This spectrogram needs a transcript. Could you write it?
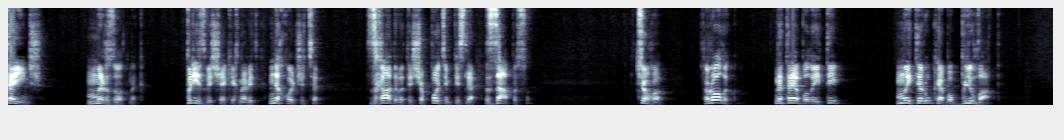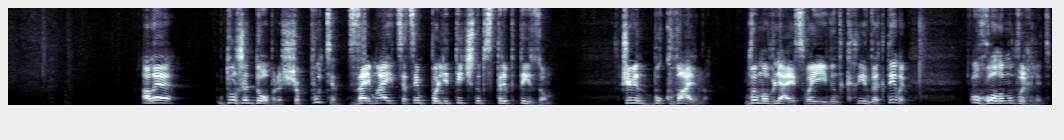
та інші мерзотники, прізвища яких навіть не хочеться згадувати, щоб потім після запису цього ролику не треба було йти мити руки або блювати. Але дуже добре, що Путін займається цим політичним стриптизом, що він буквально вимовляє свої інвективи у голому вигляді.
